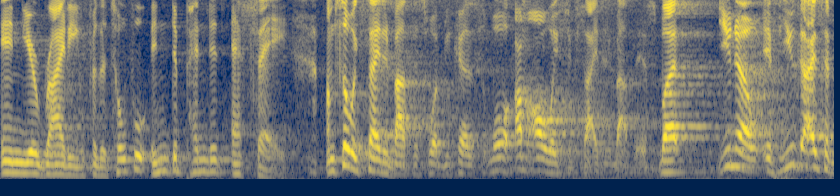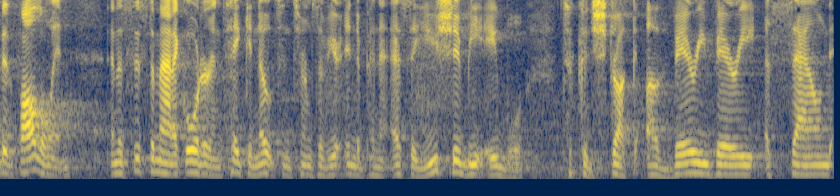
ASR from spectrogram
in your writing for the TOEFL independent essay. I'm so excited about this one because, well, I'm always excited about this, but you know, if you guys have been following, in a systematic order and taking notes in terms of your independent essay, you should be able to construct a very, very a sound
